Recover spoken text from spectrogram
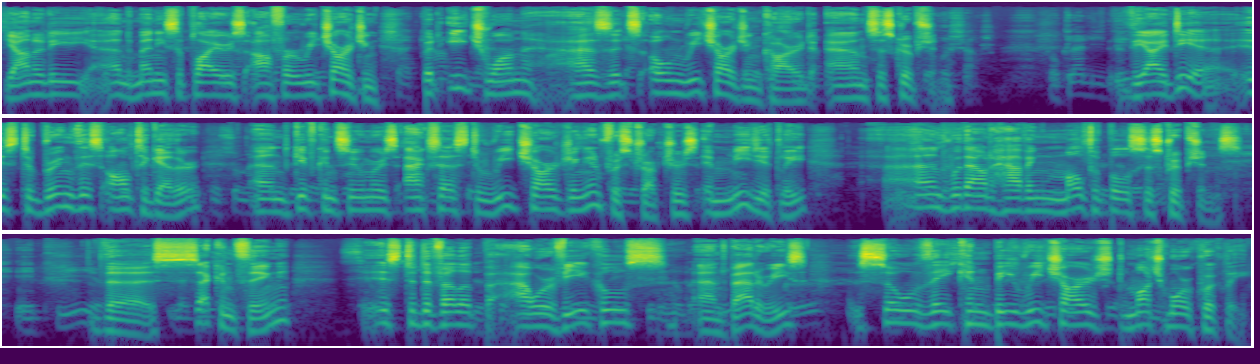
Ionity, and many suppliers offer recharging, but each one has its own recharging card and subscription. The idea is to bring this all together and give consumers access to recharging infrastructures immediately and without having multiple subscriptions. The second thing is to develop our vehicles and batteries so they can be recharged much more quickly.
